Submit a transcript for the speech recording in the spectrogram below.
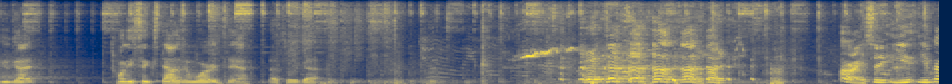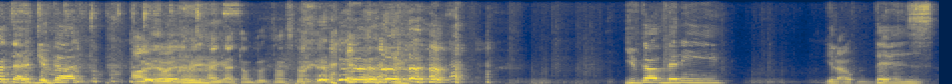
You got 26,000 words there. That's what we got. all right so you, you've got that you've got All right, wait, wait, wait, hang on. Don't, go, don't start yet. you've got many you know there's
